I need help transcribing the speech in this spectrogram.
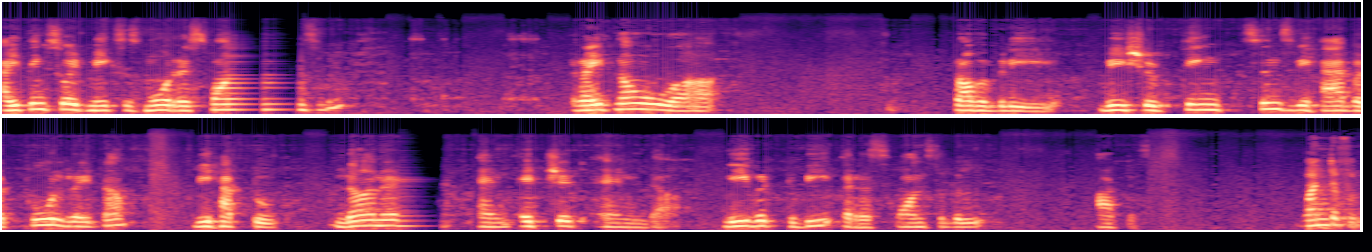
I think so it makes us more responsible. Right now, uh, probably we should think since we have a tool right now, we have to learn it and etch it and uh, leave it to be a responsible artist. Wonderful.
